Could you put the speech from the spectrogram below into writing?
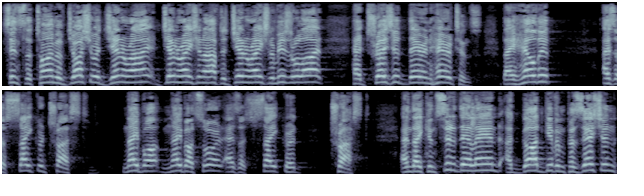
since the time of Joshua, genera- generation after generation of Israelite had treasured their inheritance. They held it as a sacred trust. Naboth, Naboth saw it as a sacred trust. And they considered their land a God given possession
